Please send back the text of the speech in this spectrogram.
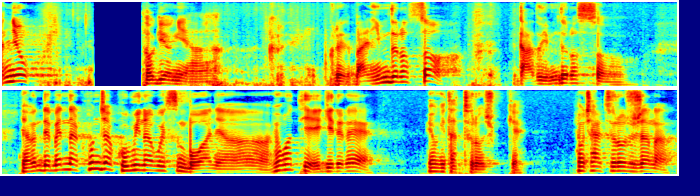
안녕. 덕이 형이야. 그래. 그래. 많이 힘들었어. 나도 힘들었어. 야, 근데 맨날 혼자 고민하고 있으면 뭐하냐. 형한테 얘기를 해. 형이 다 들어줄게. 형 잘 들어주잖아.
